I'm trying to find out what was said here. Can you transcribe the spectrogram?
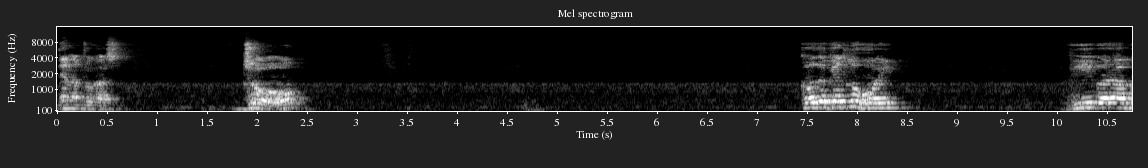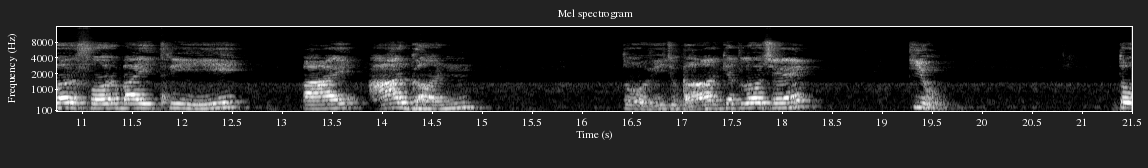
ધ્યાન આપજો ખાસ. જો કદ કેટલું હોય? V બરાબર four by three pi R ઘન. તો વીજ ભાર કેટલો છે? ક્યુ તો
